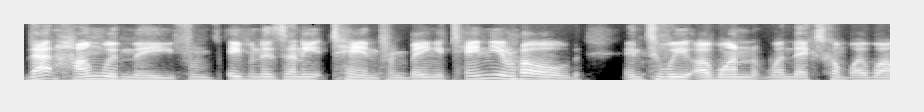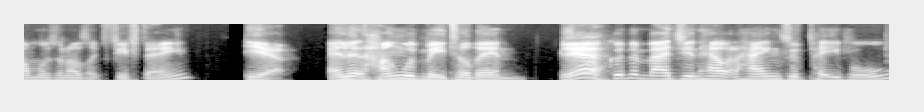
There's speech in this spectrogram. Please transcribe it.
that hung with me from even as only at 10, from being a 10 year old until we I won when next comp I won was when I was like 15. yeah. And it hung with me till then. So I couldn't imagine how it hangs with people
